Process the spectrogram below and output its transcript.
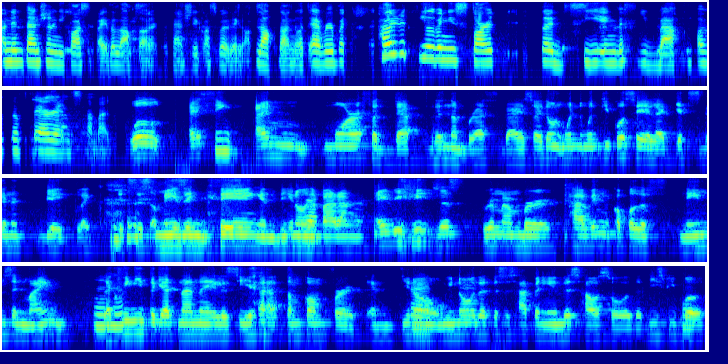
unintentionally caused by the lockdown, intentionally caused by the lockdown, whatever. But how did it feel when you started seeing the feedback of the parents naman? Well, I think I'm more of a depth than a breadth guy. So I don't when when people say like it's gonna be like it's this amazing thing and you know na Yeah. parang I really just remember having a couple of names in mind. Like Mhm. we need to get Nanay Lucia some comfort and you know we know that this is happening in this household that these people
